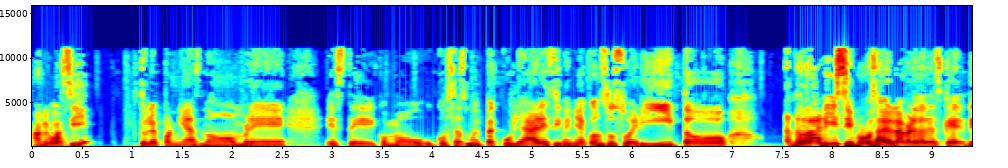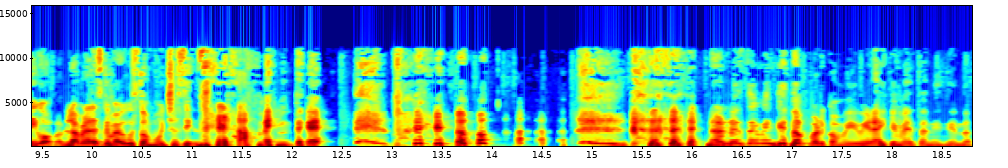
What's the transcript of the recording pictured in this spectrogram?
algo así. Tú le ponías nombre, este, como cosas muy peculiares y venía con su suerito. Rarísimo. O sea, la verdad es que, digo, la verdad es que me gustó mucho, sinceramente. Pero, no, no estoy mintiendo por convivir, ahí me están diciendo.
